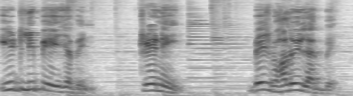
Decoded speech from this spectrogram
ইডলি পেয়ে যাবেন। ট্রেনেই। বেশ ভালোই লাগবে।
